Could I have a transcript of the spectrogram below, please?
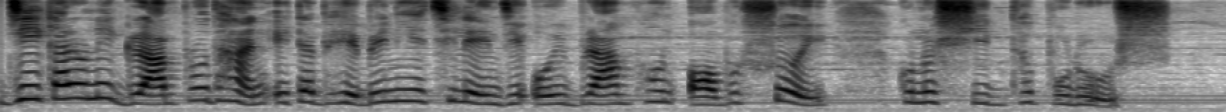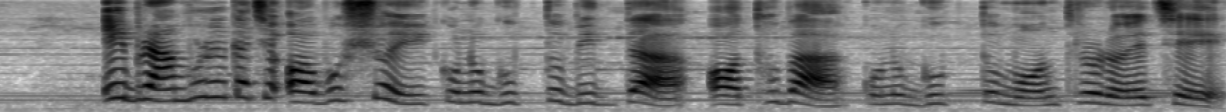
যে কারণে গ্রাম প্রধান এটা ভেবে নিয়েছিলেন যে ওই ব্রাহ্মণ অবশ্যই কোনো সিদ্ধ পুরুষ। এই ব্রাহ্মণের কাছে অবশ্যই কোনো গুপ্ত বিদ্যা অথবা কোনো গুপ্ত মন্ত্র রয়েছে।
